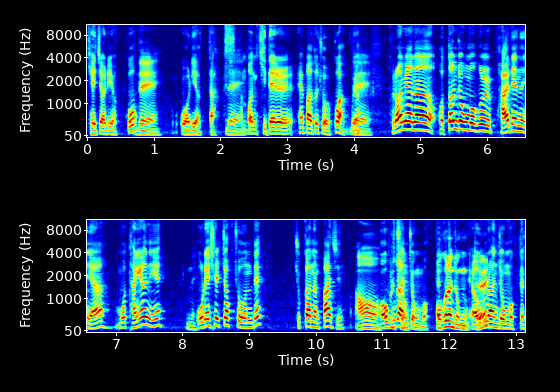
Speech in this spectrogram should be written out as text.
계절이었고 네. 월이었다. 네. 한번 기대를 해봐도 좋을 것 같고요. 네. 그러면은 어떤 종목을 봐야 되느냐? 뭐 당연히 네. 올해 실적 좋은데 주가는 빠진 어, 억울한 그렇죠. 종목들. 억울한 종목들. 억울한 종목들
